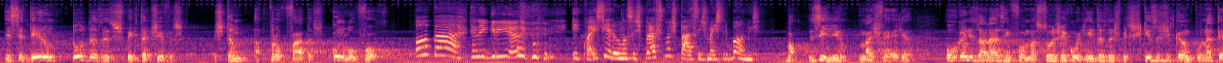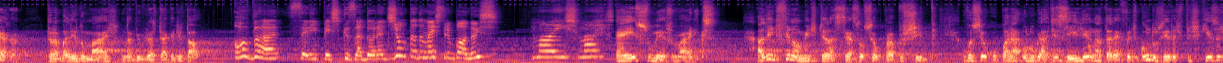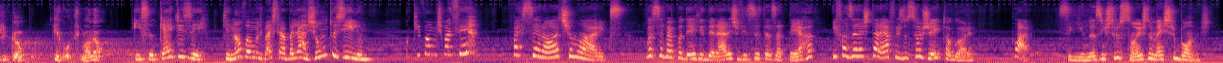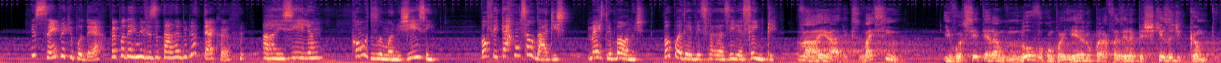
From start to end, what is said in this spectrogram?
Excederam todas as expectativas. Estão aprovadas com louvor. Oba! Que alegria! E quais serão nossos próximos passos, mestre Bônus? Bom, Zillian, mais velha, organizará as informações recolhidas nas pesquisas de campo na Terra, trabalhando mais na biblioteca de Tal. Oba! Serei pesquisadora adjunta do mestre Bônus! Mas, mas. É isso mesmo, Arix. Além de finalmente ter acesso ao seu próprio chip, você ocupará o lugar de Zillian na tarefa de conduzir as pesquisas de campo, que continuarão. Isso quer dizer que não vamos mais trabalhar juntos, Ilion? O que vamos fazer? Vai ser ótimo, Arix. Você vai poder liderar as visitas à Terra e fazer as tarefas do seu jeito agora. Claro, seguindo as instruções do mestre Bônus. E sempre que puder, vai poder me visitar na biblioteca. Ai, Zillion, como os humanos dizem, vou ficar com saudades. Mestre Bônus, vou poder visitar as ilhas sempre? Vai, Alex, vai sim. E você terá um novo companheiro para fazer a pesquisa de campo.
